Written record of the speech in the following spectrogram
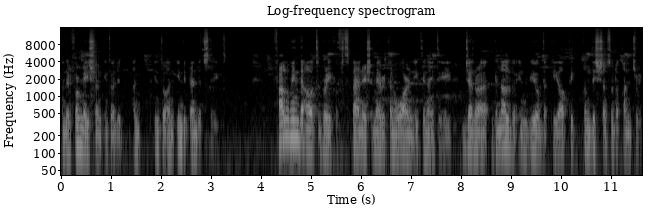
and their formation into, a, an, into an independent state. Following the outbreak of Spanish-American War in 1898, General Aguinaldo, in view of the chaotic conditions of the country,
